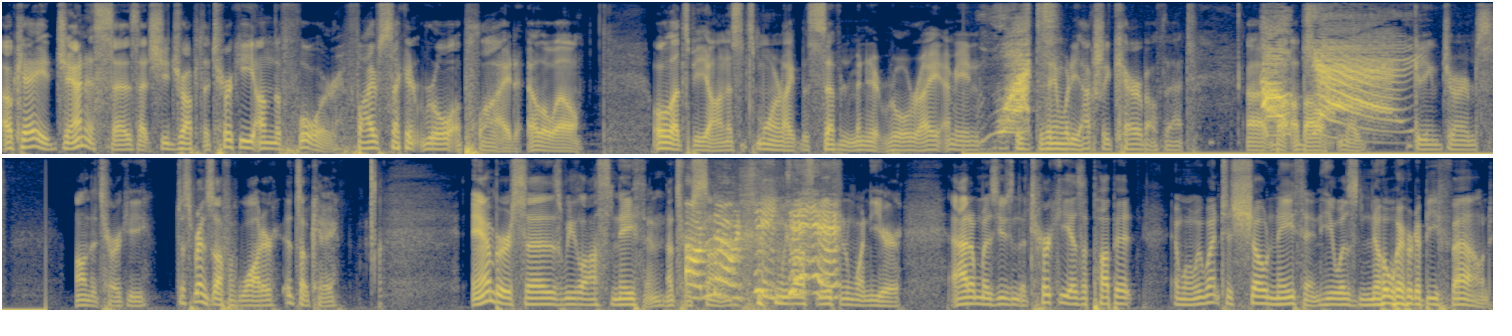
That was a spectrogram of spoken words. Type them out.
Okay, Janice says that she dropped the turkey on the floor. Five second rule applied. LOL. Well, let's be honest. It's more like the seven minute rule, right? I mean, does, What? does anybody actually care about that? Uh, about, about you know, Okay. getting germs on the turkey. Just rinse off with water. It's okay. Amber says we lost Nathan. That's her Oh, son. no, she we lost didn't. Nathan one year. Adam was using the turkey as a puppet, and when we went to show Nathan, he was nowhere to be found.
